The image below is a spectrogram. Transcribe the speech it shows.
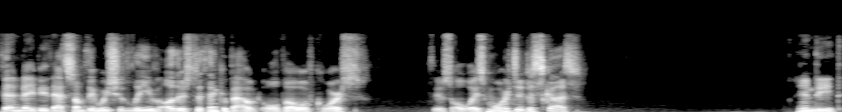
Then maybe that's something we should leave others to think about, although, of course, there's always more to discuss. Indeed.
